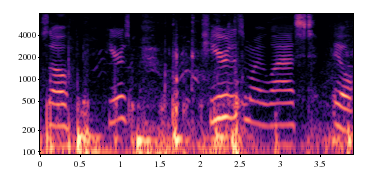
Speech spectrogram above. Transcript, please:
So here's here's my last hill.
